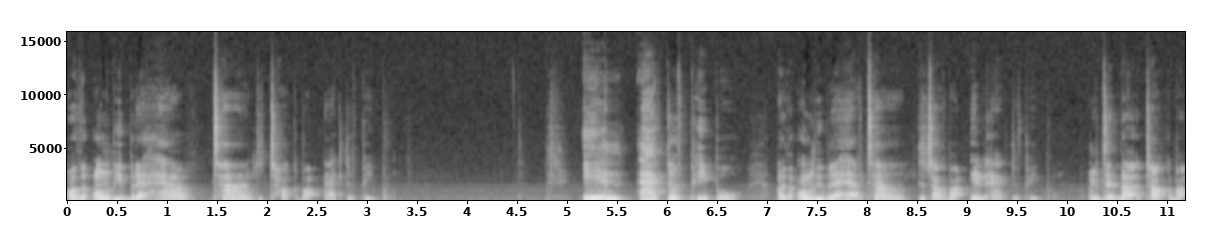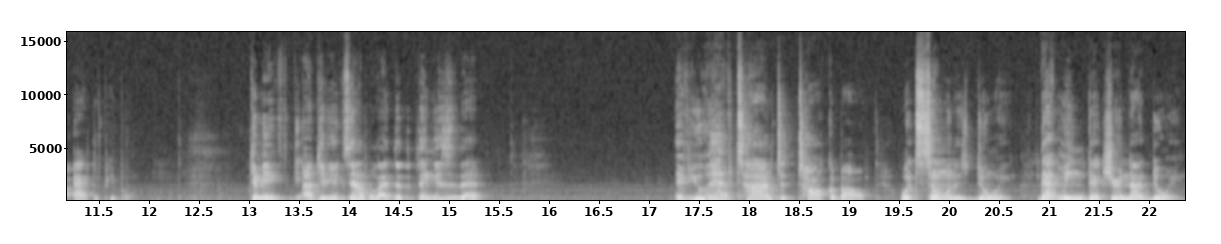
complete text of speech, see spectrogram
are the only people that have time to talk about active people. Inactive people are the only people that have time to talk about inactive people. I mean, to about talk about active people. Give me, I'll give you an example. Like the, the thing is, is that if you have time to talk about what someone is doing, that means that you're not doing.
